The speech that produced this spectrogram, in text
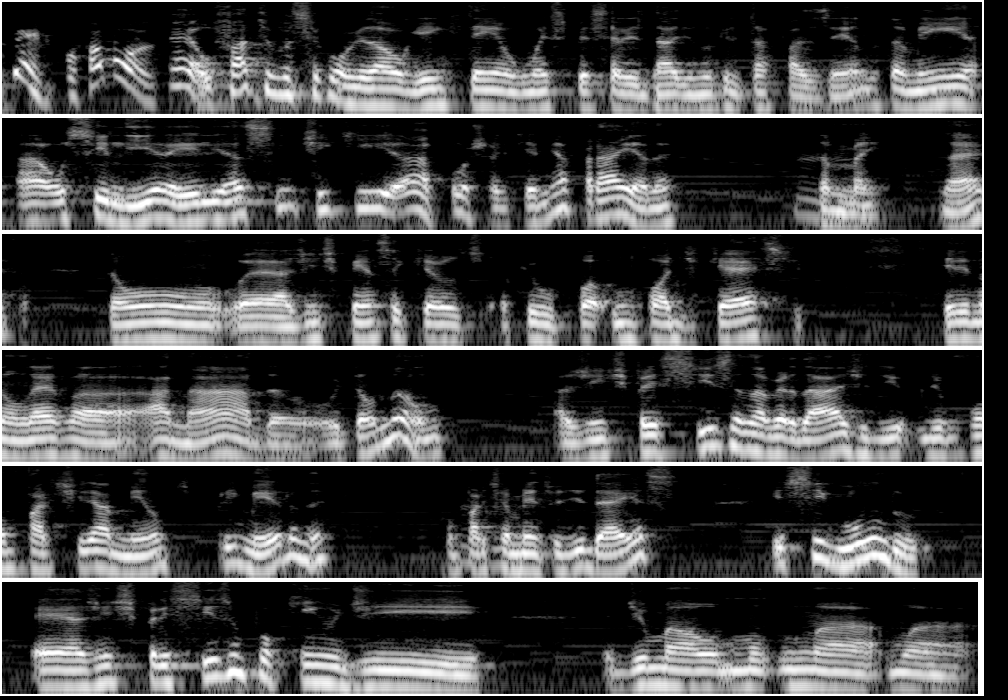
bem, ficou famoso. é, o fato de você convidar alguém que tem alguma especialidade no que ele está fazendo também auxilia ele a sentir que, ah, poxa, aqui é minha praia, né? Uhum. Também, né? Então, é, a gente pensa que, os, que o, um podcast ele não leva a nada, ou então não. A gente precisa, na verdade, de, de um compartilhamento, primeiro, né? Compartilhamento uhum. de ideias, e segundo, é, a gente precisa um pouquinho de, de uma, uma, uma,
